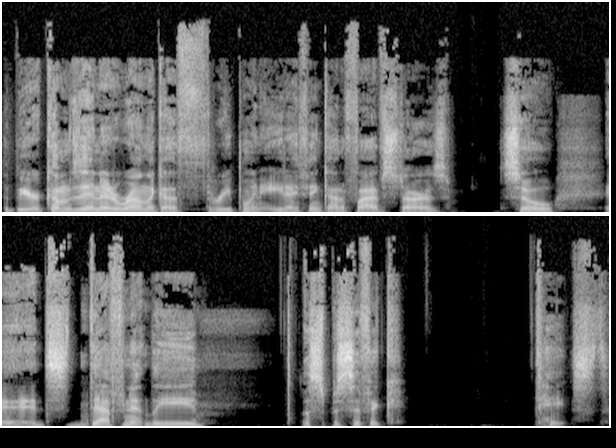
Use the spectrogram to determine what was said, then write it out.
the beer comes in at around like a 3.8 I think out of 5 stars. So it's definitely a specific taste.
